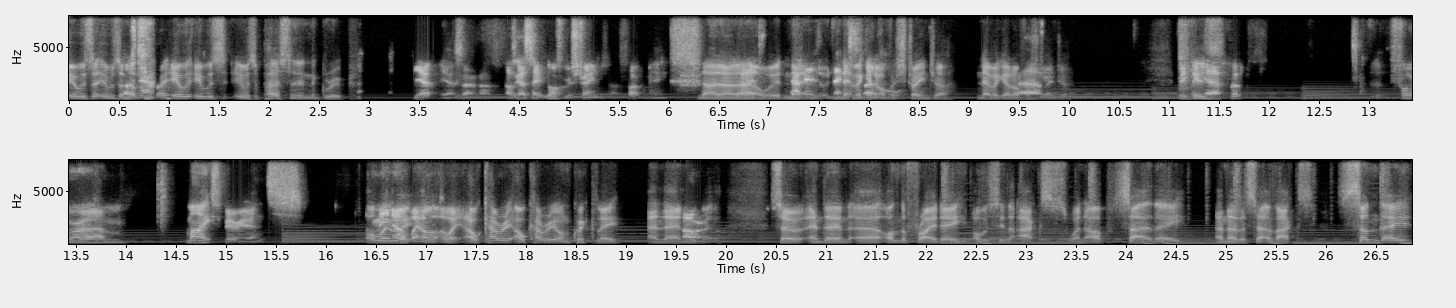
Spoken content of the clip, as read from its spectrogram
it was it was another. it, was- it was it was a person in the group. Yeah, yeah, fair enough. I was going to say, you're from a stranger, fuck me. No, no, no, no. ne- that is next never get off a stranger. Never get off a Um, stranger. But yeah, but for um, my experience, Oh I mean, wait, wait, oh, oh, wait. I'll carry. I'll carry on quickly, and then. All we'll right. So and then uh, on the Friday, obviously the axe went up. Saturday, another set of acts. Sunday,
